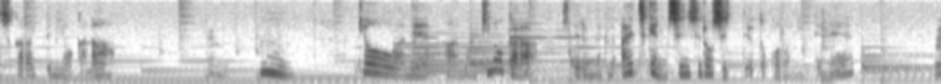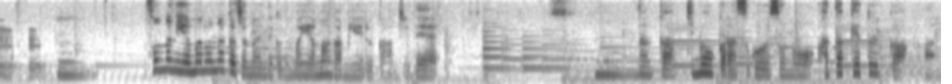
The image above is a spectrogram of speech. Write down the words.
私から言ってみようかな。うん。うん、今日はねあの昨日から来てるんだけど愛知県の新城市っていうところにいてね、うん。うん。うん、そんなに山の中じゃないんだけど、まあ、山が見える感じで、うん、なんか昨日からすごいその畑というかあの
